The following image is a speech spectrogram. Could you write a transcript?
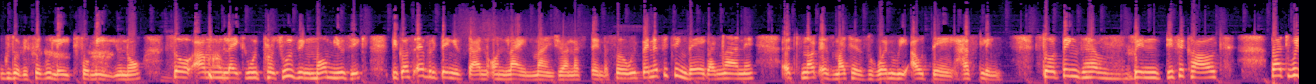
kuzobe seku late for me you know. So um like we're producing more music because everything is done online manje you understand? So we're benefiting there it's not as much as when we out there hustling. So things have been difficult but we're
